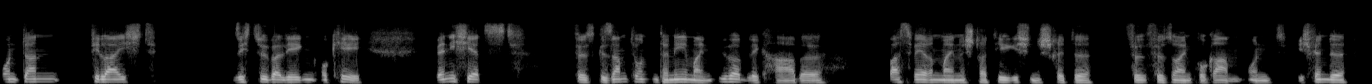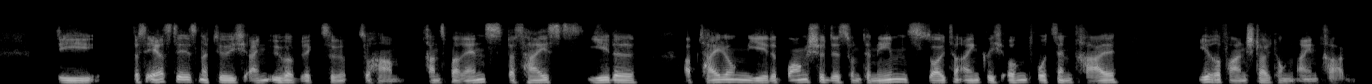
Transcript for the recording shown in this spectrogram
und dann vielleicht sich zu überlegen, okay, wenn ich jetzt fürs gesamte Unternehmen einen Überblick habe, was wären meine strategischen Schritte für, für so ein Programm? Und ich finde, die, das erste ist natürlich, einen Überblick zu, zu haben. Transparenz, das heißt, jede Abteilung, jede Branche des Unternehmens sollte eigentlich irgendwo zentral ihre Veranstaltungen eintragen.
